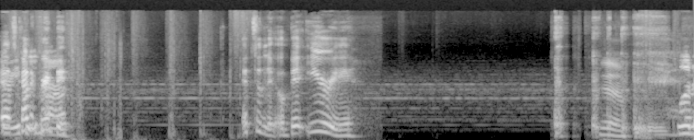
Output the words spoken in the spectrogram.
Yeah, it's kind of Creepy, creepy. It's a little bit eerie. Yeah. What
